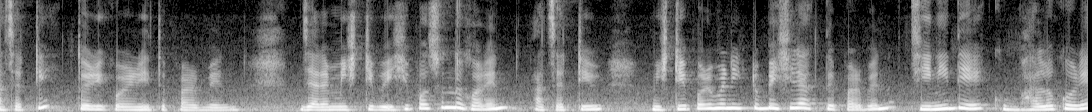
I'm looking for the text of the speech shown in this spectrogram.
আচারটি তৈরি করে নিতে পারবেন। যারা মিষ্টি বেশি পছন্দ করেন, আচারটি মিষ্টির পরিমাণ একটু বেশি রাখতে পারবেন। চিনি দিয়ে খুব ভালো করে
